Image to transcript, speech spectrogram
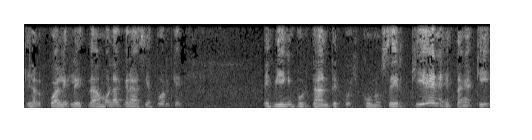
y a los cuales les damos las gracias porque es bien importante pues conocer quiénes están aquí.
